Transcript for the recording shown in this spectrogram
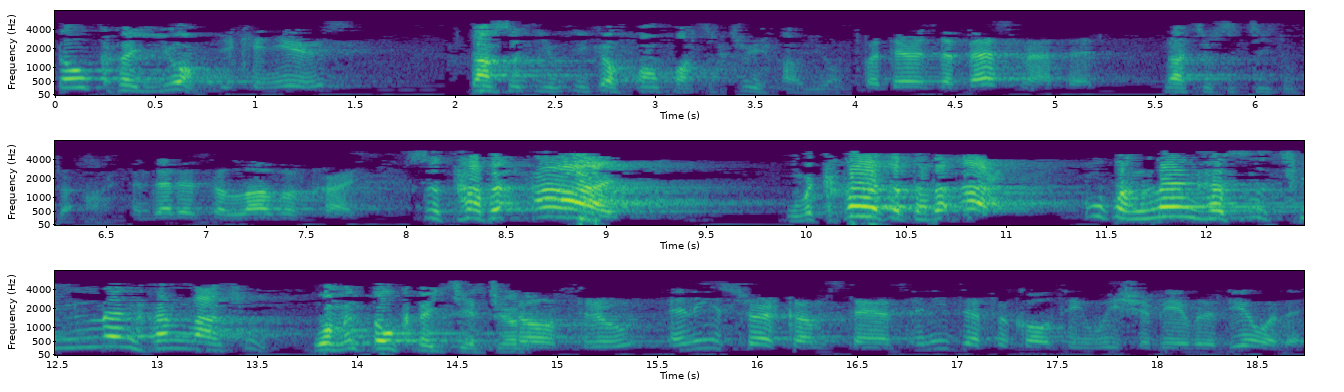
都可以用，you can use, 但是有一个方法是最好用的，but there is the best method, 那就是基督的爱，and that is the love of Christ. 是他的爱，我们靠着他的爱，不管任何事情、任何难处，我们都可以解决 So 的。through any circumstance, any difficulty, we should be able to deal with it.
